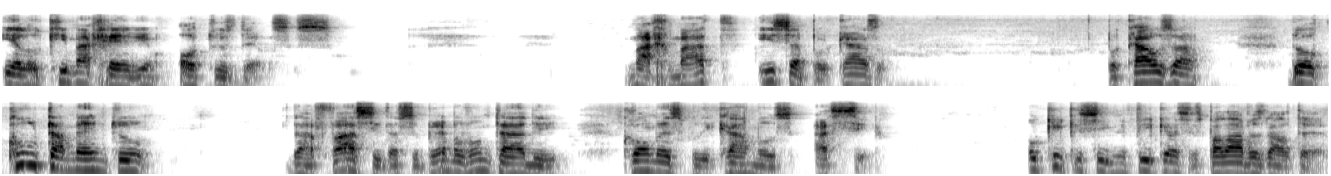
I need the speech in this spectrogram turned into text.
e Elohim Acherim, outros deuses. Mahmat, isso é por causa, por causa do ocultamento da face da suprema vontade, como explicamos acima. O que, que significam essas palavras da Alter?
